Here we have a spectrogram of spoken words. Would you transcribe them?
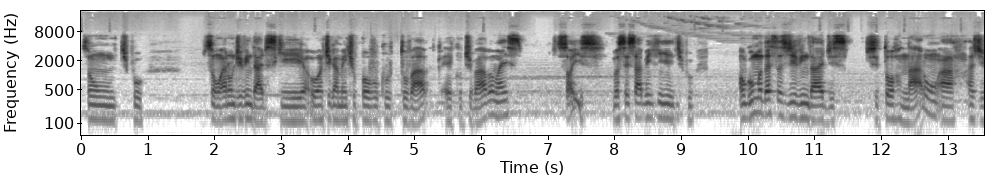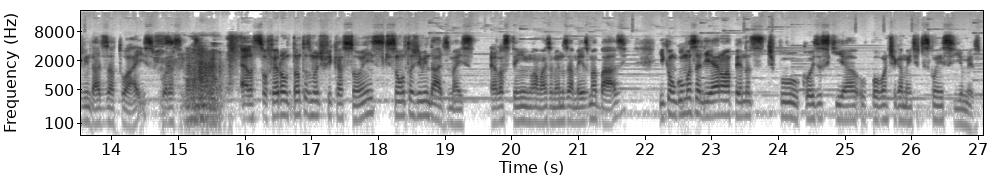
são tipo são eram divindades que o- antigamente o povo cultivava, é, cultivava, mas só isso. Vocês sabem que tipo alguma dessas divindades se tornaram a- as divindades atuais, por assim dizer. Elas sofreram tantas modificações que são outras divindades, mas elas têm uma- mais ou menos a mesma base e que algumas ali eram apenas tipo coisas que a- o povo antigamente desconhecia mesmo.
